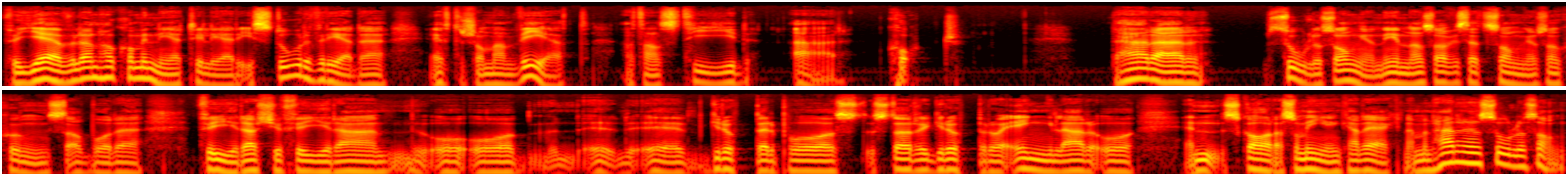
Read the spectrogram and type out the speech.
för djävulen har kommit ner till er i stor vrede eftersom man vet att hans tid är kort. Det här är solosången. Innan så har vi sett sånger som sjungs av både 4, 24 och, och eh, eh grupper på st större grupper och änglar och en skara som ingen kan räkna. Men här är en solosång.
